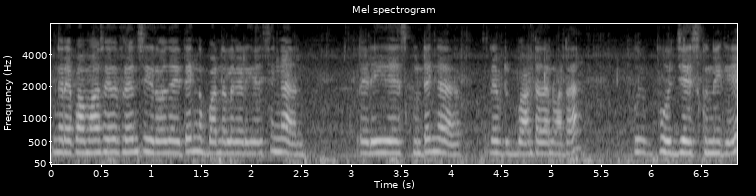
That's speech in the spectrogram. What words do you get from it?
ఇంకా రేపు అమాస కదా ఫ్రెండ్స్ ఈరోజు అయితే ఇంకా బండలు కడిగేసి ఇంకా రెడీ చేసుకుంటే ఇంకా రేపటికి బాగుంటుంది అనమాట పూజ చేసుకునేకి.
